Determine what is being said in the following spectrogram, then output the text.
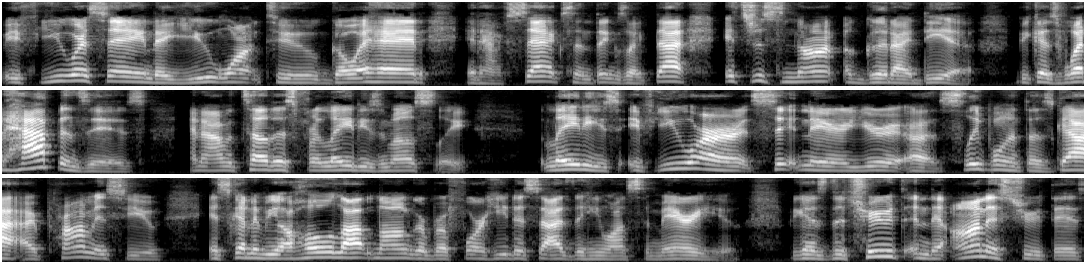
if you are saying that you want to go ahead and have sex and things like that, it's just not a good idea. Because what happens is, and I would tell this for ladies mostly, ladies, if you are sitting there, you're uh, sleeping with this guy, I promise you, it's going to be a whole lot longer before he decides that he wants to marry you. Because the truth and the honest truth is,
